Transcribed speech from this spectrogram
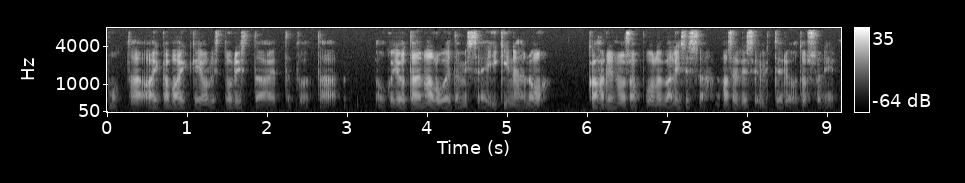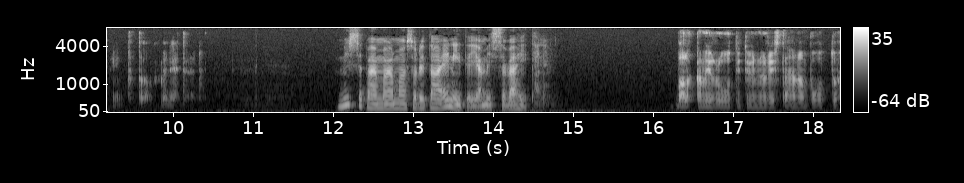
mutta aika vaikea olisi todistaa, että tuota, onko jotain alueita, missä ei ikinä ole kahden osapuolen välisessä aseellisessa yhteydenotossa niin, niin tota, menehtynyt. Missä päin maailmaa soditaan eniten ja missä vähiten? Balkanin ruutitynnyristähän on puhuttu,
